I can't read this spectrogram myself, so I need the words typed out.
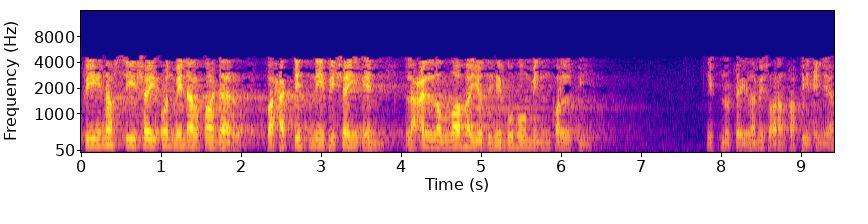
fi nafsi syai'un minal qadar, fahaddithni bi syai'in la'alla Allah yudhibuhu min qalbi." Ibnu Dailami seorang tabi'in ya.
